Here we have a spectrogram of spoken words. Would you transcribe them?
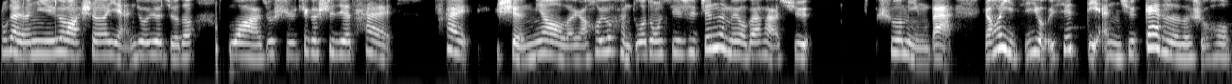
我感觉你越往深了研究，越觉得哇，就是这个世界太太神妙了，然后有很多东西是真的没有办法去说明白，然后以及有一些点你去 get 它的时候，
